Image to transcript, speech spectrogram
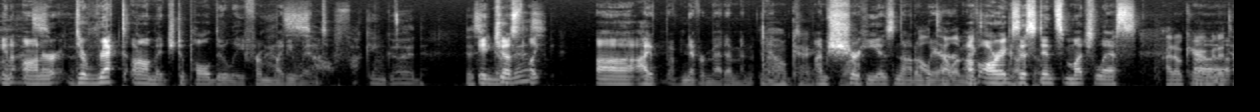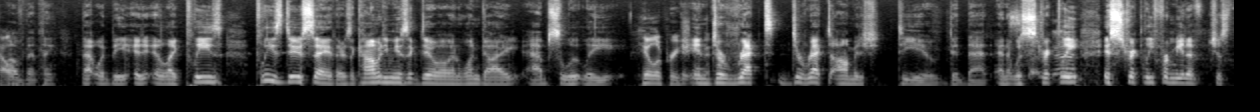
in honor direct homage to Paul Dooley from Mighty Wind. So fucking good. Does he it know just this? like uh, I've, I've never met him, and, and Okay. I'm sure Well, he is not aware of our I to existence, much less I don't care. I'm uh, gonna tell of him. that thing. That would be it, it- like please, please do say there's a comedy music duo, and one guy absolutely He'll appreciate in it. direct direct homage to you did that, and it was strictly is strictly for me to just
